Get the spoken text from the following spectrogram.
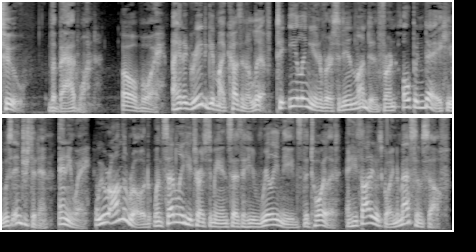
Two, the bad one. Oh boy. I had agreed to give my cousin a lift to Ealing University in London for an open day he was interested in. Anyway, we were on the road when suddenly he turns to me and says that he really needs the toilet, and he thought he was going to mess himself.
